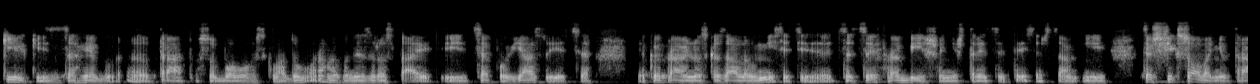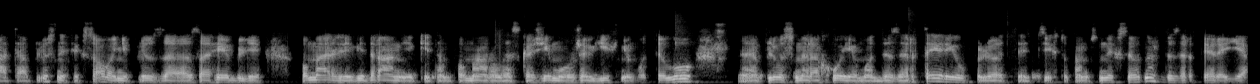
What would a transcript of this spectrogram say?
кількість загиблих е, втрат особового складу ворога вони зростають, і це пов'язується, як ви правильно сказали, у місяці. Це цифра більше ніж 30 тисяч. Там і це ж фіксовані втрати, а плюс не фіксовані, плюс за- загиблі, померлі від ран, які там померли, скажімо, вже в їхньому тилу. Е, Плюс ми рахуємо дезертирів, плюс ті, хто там з них все одно ж дезертири є.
